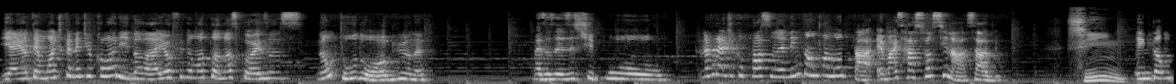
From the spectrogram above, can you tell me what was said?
E aí eu tenho um monte de canetinha colorida lá e eu fico anotando as coisas. Não tudo, óbvio, né? Mas às vezes, tipo. Na verdade, o que eu faço não é nem tanto anotar, é mais raciocinar, sabe? Sim, Então,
